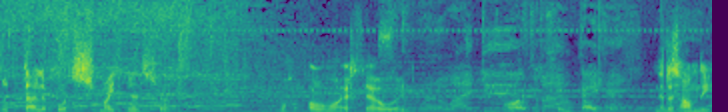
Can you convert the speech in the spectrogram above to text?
Die teleport smite mensen. Mogen allemaal echt de hel in. Oh, ik heb geen kijker. Dat is handy.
